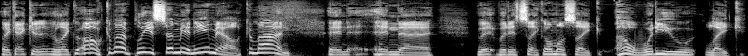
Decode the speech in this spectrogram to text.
like I could, like, oh, come on, please send me an email. Come on, and and uh, but, but it's like almost like, oh, what do you like?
